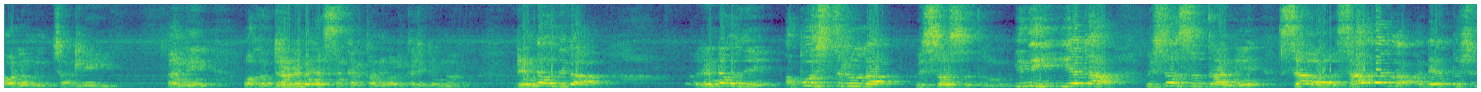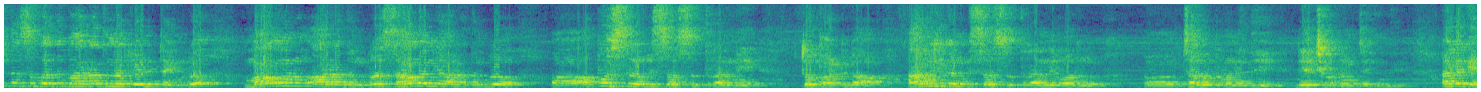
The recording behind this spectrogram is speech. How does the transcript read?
అవలంబించాలి అని ఒక దృఢమైన సంకల్పాన్ని వాళ్ళు కలిగి ఉన్నారు. రెండవదిగా రెండవది అపోస్తుల విశ్వాస సూత్రము ఇది ఈ యొక్క విశ్వాస సూత్రాన్ని సా- సాధారణ అంటే పరిశుద్ధ సంబంధ ఆరాధన లేని టైంలో మామూలు ఆరాధనలో సామాన్య ఆరాధనలో అపోస్తుల విశ్వాస సూత్రాన్ని తో పాటుగా ఆంగ్లికన్ విశ్వాస సూత్రాన్ని వారు చదవటం అనేది నేర్చుకోవడం జరిగింది. అలాగే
